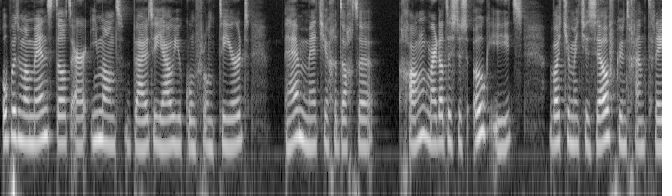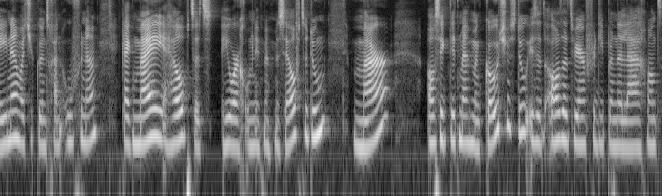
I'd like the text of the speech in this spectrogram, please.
Op het moment dat er iemand buiten jou je confronteert hè, met je gedachtegang. Maar dat is dus ook iets wat je met jezelf kunt gaan trainen, wat je kunt gaan oefenen. Kijk, mij helpt het heel erg om dit met mezelf te doen. Maar als ik dit met mijn coaches doe, is het altijd weer een verdiepende laag. Want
